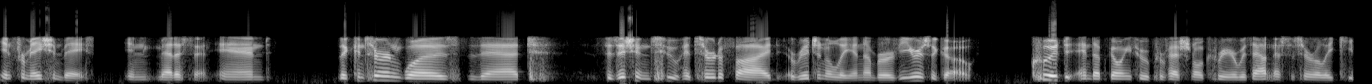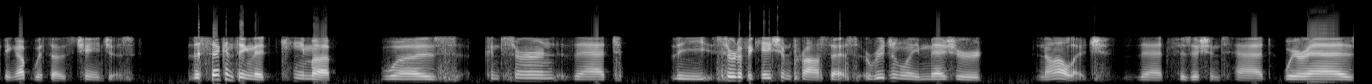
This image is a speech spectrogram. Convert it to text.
information base in medicine. And the concern was that physicians who had certified originally a number of years ago could end up going through a professional career without necessarily keeping up with those changes. The second thing that came up was concern that the certification process originally measured knowledge that physicians had, whereas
